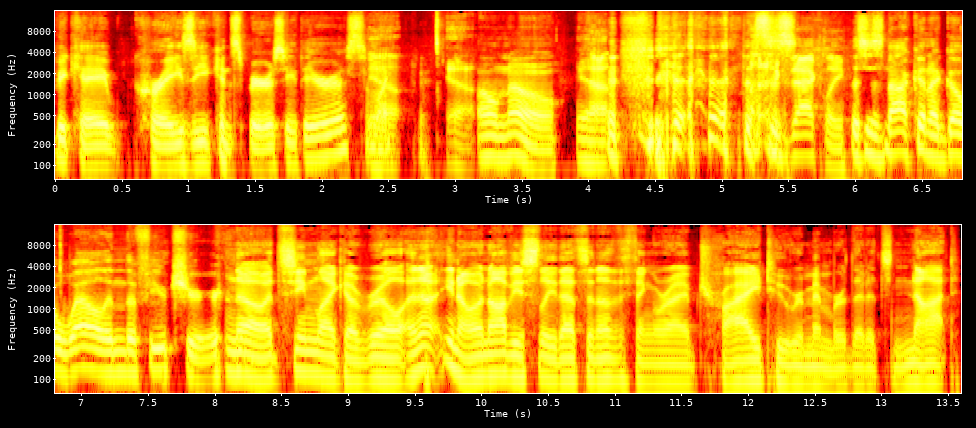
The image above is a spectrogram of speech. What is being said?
became crazy conspiracy theorists. I'm Yeah. like, Yeah. oh no, Yeah. this is exactly. this is not going to go well in the future. No, it seemed like a real, and uh, you know, and obviously that's another thing where I try to remember that it's not.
